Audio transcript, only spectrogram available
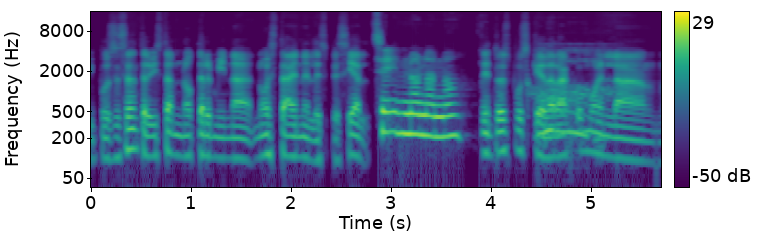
Y pues esa entrevista no termina, no está en el especial. Sí, no, no, no. Entonces, pues quedará como en la.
